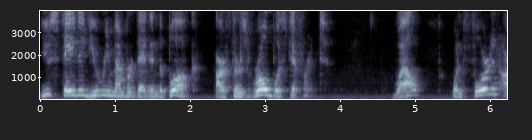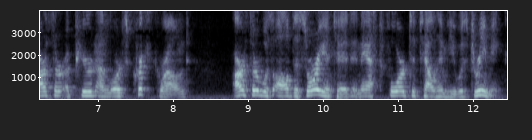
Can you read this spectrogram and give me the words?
you stated you remembered that in the book, Arthur's robe was different. Well, when Ford and Arthur appeared on Lord's cricket ground, Arthur was all disoriented and asked Ford to tell him he was dreaming.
